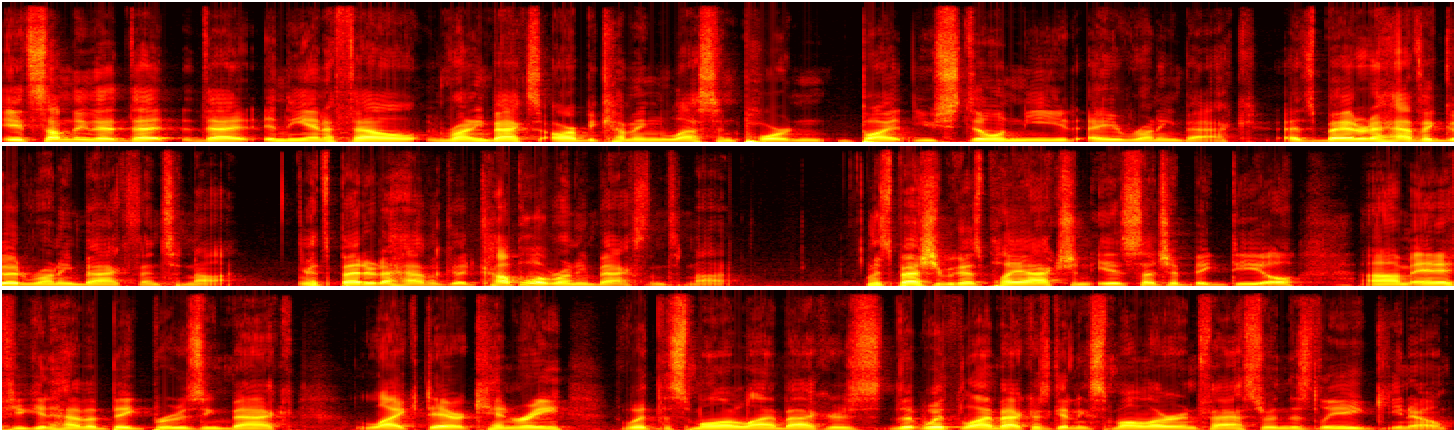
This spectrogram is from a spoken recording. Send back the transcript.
it's something that, that that in the NFL running backs are becoming less important, but you still need a running back. It's better to have a good running back than to not. It's better to have a good couple of running backs than to not especially because play action is such a big deal. Um, and if you can have a big bruising back like Derrick Henry with the smaller linebackers, with linebackers getting smaller and faster in this league, you know,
